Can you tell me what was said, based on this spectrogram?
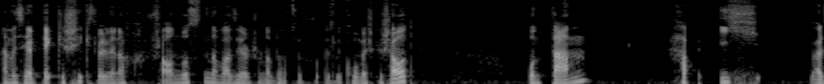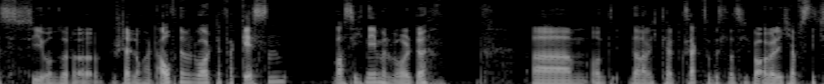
Haben wir sie halt weggeschickt, weil wir noch schauen mussten. Dann war sie halt schon, aber hat so ein bisschen komisch geschaut. Und dann habe ich, als sie unsere Bestellung halt aufnehmen wollte, vergessen, was ich nehmen wollte. Ähm, und dann habe ich halt gesagt, so ein bisschen, was ich war, weil ich habe es nicht,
